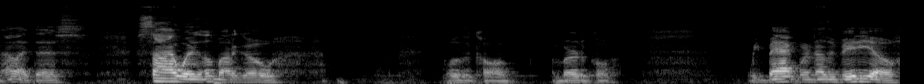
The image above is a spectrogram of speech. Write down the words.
I like this. Sideways, I was about to go, what is it called? Vertical. We back with another video.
